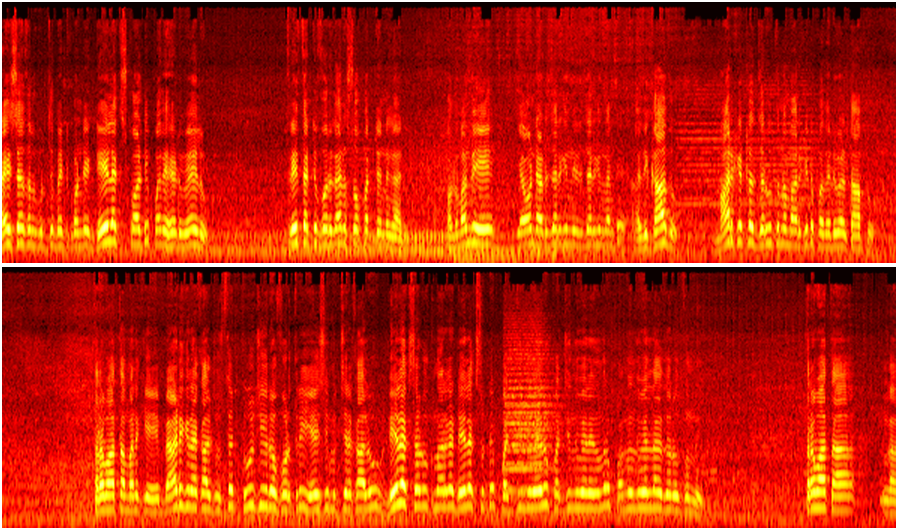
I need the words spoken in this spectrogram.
రైస్ రైతులు గుర్తుపెట్టుకోండి డీలక్స్ క్వాలిటీ పదిహేడు వేలు. త్రీ థర్టీ ఫోర్ కానీ సూపర్ టెన్ కానీ కొంతమంది ఏమంటే అటు జరిగింది ఇటు జరిగిందంటే అది కాదు. మార్కెట్లో జరుగుతున్న మార్కెట్ పదిహేడు వేల టాపు. తర్వాత మనకి బ్యాటరీ రకాలు చూస్తే two zero four three AC మిర్చి రకాలు. డీలక్స్ అడుగుతున్నారుగా డీలక్స్ ఉంటే పద్దెనిమిది వేలు పద్దెనిమిది వేల ఐదు వందలు పంతొమ్మిది వేల దాకా జరుగుతుంది. తర్వాత ఇంకా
